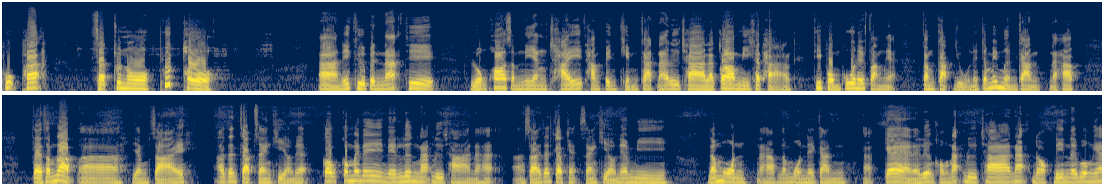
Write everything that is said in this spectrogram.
ภุพะสัตทุโนพุทโธ อ่า นี่คือเป็นณที่หลวงพ่อสำเนียงใช้ทำเป็นเข็มกัดนะลือชา แล้วก็มีคาถาที่ผมพูดให้ฟังเนี่ยกำกับอยู่เนี่ยจะไม่เหมือนกันนะครับ แต่สำหรับออย่างสายอาจารย์กับแสงเขียวเนี่ยก็ก็ไม่ได้เน้นเรื่องณลือชานะฮะสายอาจารย์กับแสงเขียวเนี่ยมีน้ำมนต์นะครับน้ำมนต์ในการแก้ในเรื่องของณลือชาณดอกดินอะไรพวกนี้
